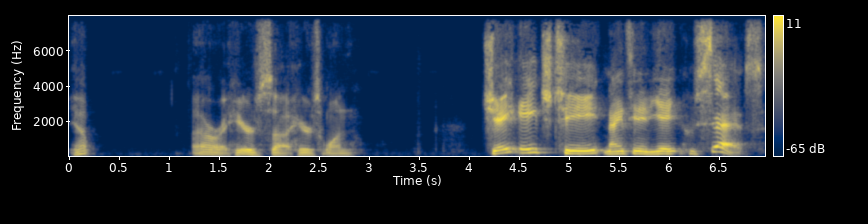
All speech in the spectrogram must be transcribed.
Yep. All right. Here's uh here's one. JHT 1988, who says,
